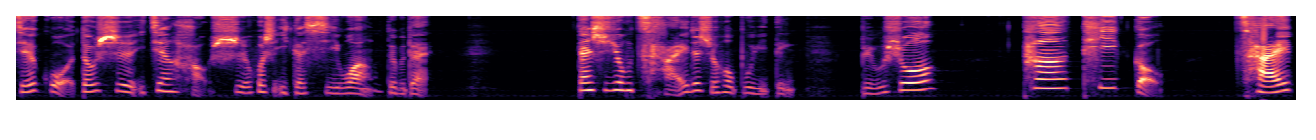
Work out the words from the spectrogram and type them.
结果都是一件好事或是一个希望，对不对？但是用“才”的时候不一定。比如说，他踢狗才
